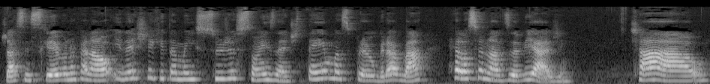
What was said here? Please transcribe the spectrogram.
Já se inscreva no canal e deixe aqui também sugestões né, de temas para eu gravar relacionados à viagem. Tchau!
